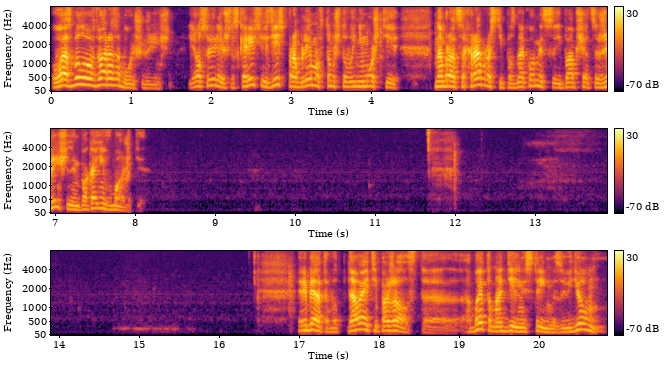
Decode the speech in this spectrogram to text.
у вас было бы в два раза больше женщин. Я вас уверяю, что, скорее всего, здесь проблема в том, что вы не можете набраться храбрости, познакомиться и пообщаться с женщинами, пока не вмажете. Ребята, вот давайте, пожалуйста, об этом отдельный стрим мы заведем.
